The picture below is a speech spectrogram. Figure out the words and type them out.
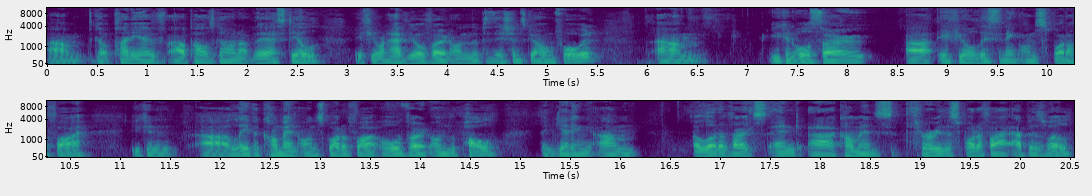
Um, got plenty of uh, polls going up there still. If you want to have your vote on the positions going forward, um, you can also, uh, if you're listening on Spotify, you can uh, leave a comment on Spotify or vote on the poll. Been getting um, a lot of votes and uh, comments through the Spotify app as well.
